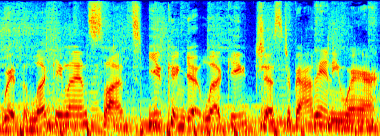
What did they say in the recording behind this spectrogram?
With the Lucky Land slots, you can get lucky just about anywhere.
